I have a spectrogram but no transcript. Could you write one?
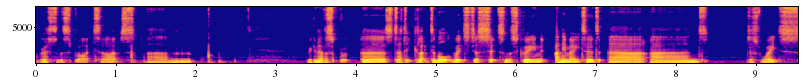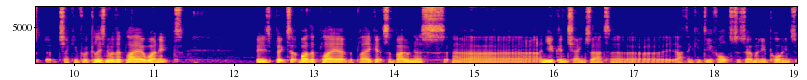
rest of the sprite types. Um, we can have a uh, static collectible, which just sits on the screen animated uh, and just waits, uh, checking for a collision with the player. When it is picked up by the player, the player gets a bonus. Uh, and you can change that. Uh, I think it defaults to so many points,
